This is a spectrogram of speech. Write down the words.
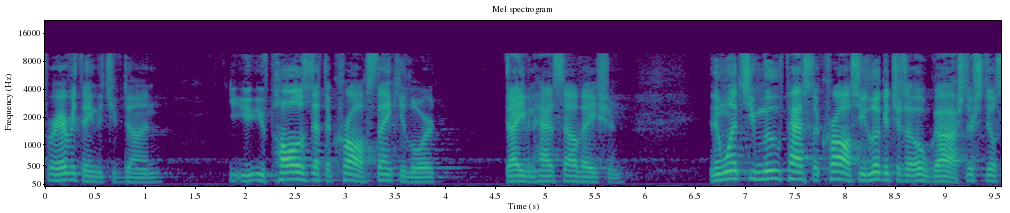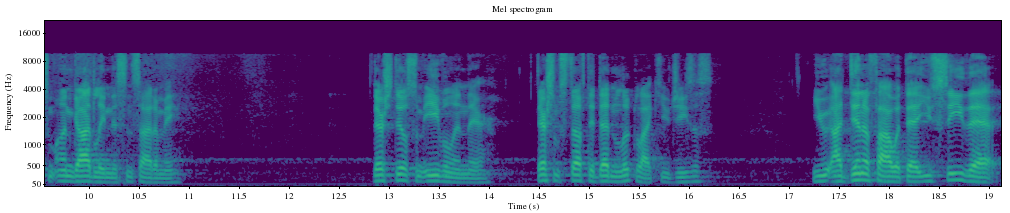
for everything that you've done. You, you've paused at the cross. Thank you, Lord, that I even have salvation. And then once you move past the cross, you look at yourself, oh gosh, there's still some ungodliness inside of me. There's still some evil in there. There's some stuff that doesn't look like you, Jesus. You identify with that, you see that.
